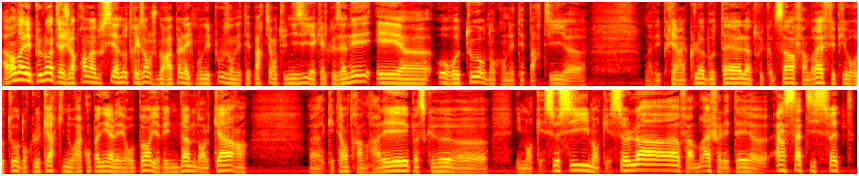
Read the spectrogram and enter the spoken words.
Avant d'aller plus loin, tiens, je vais reprendre aussi un autre exemple. Je me rappelle avec mon épouse, on était parti en Tunisie il y a quelques années et euh, au retour, donc on était parti, euh, on avait pris un club hôtel, un truc comme ça. Enfin bref, et puis au retour, donc le car qui nous raccompagnait à l'aéroport, il y avait une dame dans le car euh, qui était en train de râler parce que euh, il manquait ceci, il manquait cela. Enfin bref, elle était euh, insatisfaite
